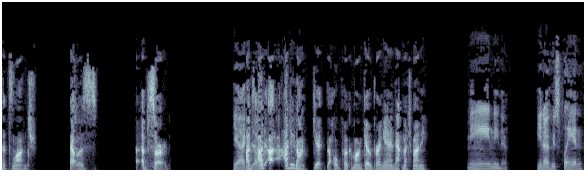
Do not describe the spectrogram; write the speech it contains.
since launch. That was absurd. Yeah, I I. I, I, I do not get the whole Pokemon Go bringing in that much money. Me neither. You know who's playing,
